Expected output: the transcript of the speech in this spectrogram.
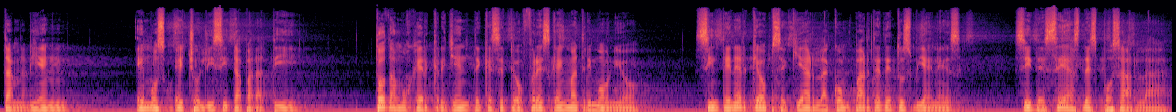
También hemos hecho lícita para ti toda mujer creyente que se te ofrezca en matrimonio sin tener que obsequiarla con parte de tus bienes si deseas desposarla.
